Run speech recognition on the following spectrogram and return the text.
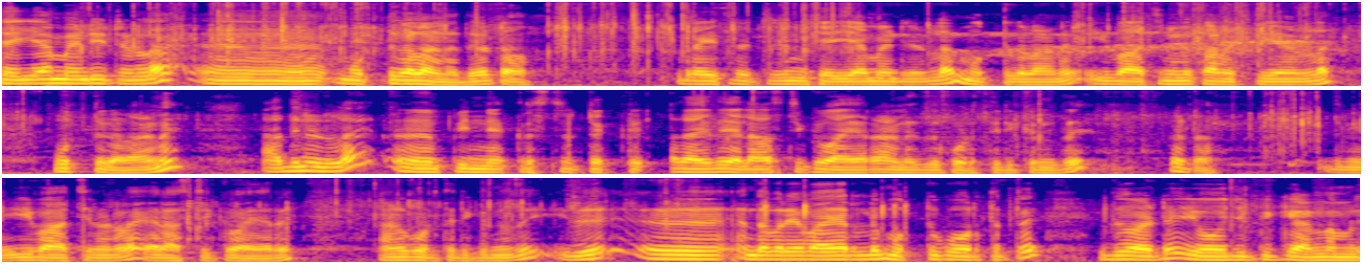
ചെയ്യാൻ വേണ്ടിയിട്ടുള്ള മുത്തുകളാണിത് കേട്ടോ ബ്രേസ്ലെറ്റിന് ചെയ്യാൻ വേണ്ടിയിട്ടുള്ള മുത്തുകളാണ്. ഈ വാച്ചിന് കണക്ട് ചെയ്യാനുള്ള മുത്തുകളാണ്. അതിനുള്ള പിന്നെ ക്രിസ്റ്റൽ ടെക്ക് അതായത് എലാസ്റ്റിക് വയറാണ് ഇത് കൊടുത്തിരിക്കുന്നത് കേട്ടോ ഇതിന് ഈ വാച്ചിനുള്ള എലാസ്റ്റിക് വയർ ആണ് കൊടുത്തിരിക്കുന്നത്. ഇത് എന്താ പറയുക വയറിൽ മുത്ത് കോർത്തിട്ട് ഇതുമായിട്ട് യോജിപ്പിക്കുകയാണ് നമ്മൾ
